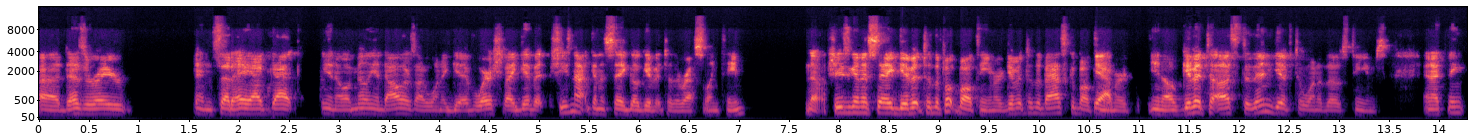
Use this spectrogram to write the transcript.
uh, Desiree and said, "Hey, I've got you know a million dollars I want to give. Where should I give it?" She's not going to say, "Go give it to the wrestling team." No, she's going to say, "Give it to the football team, or give it to the basketball team, yeah. or you know, give it to us to then give to one of those teams." And I think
